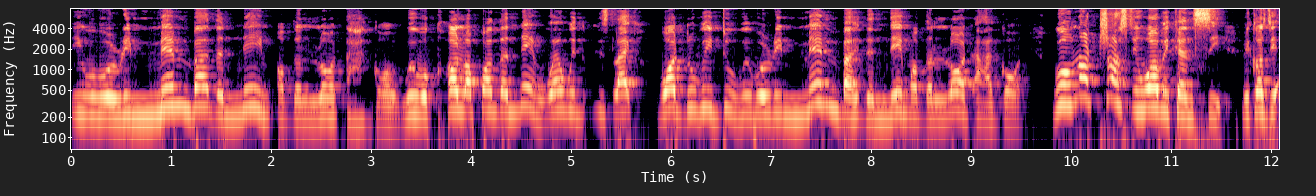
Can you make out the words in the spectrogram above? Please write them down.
we will remember the name of the Lord our God. We will call upon the name. When we, it's like, what do we do? We will remember the name of the Lord our God. We will not trust in what we can see because the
